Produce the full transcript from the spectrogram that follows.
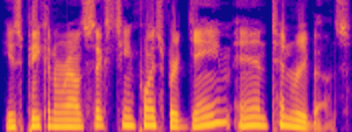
he's peaking around 16 points per game and 10 rebounds.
